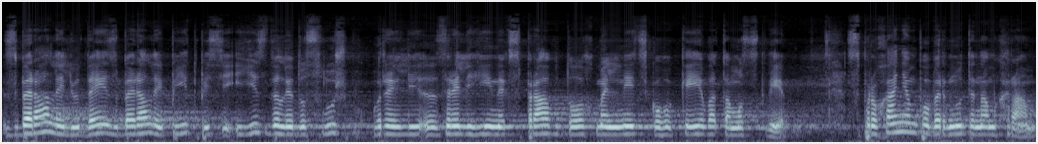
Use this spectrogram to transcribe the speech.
Збирали людей, збирали підписи і їздили до служб з релігійних справ до Хмельницького, Києва та Москви з проханням повернути нам храм.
